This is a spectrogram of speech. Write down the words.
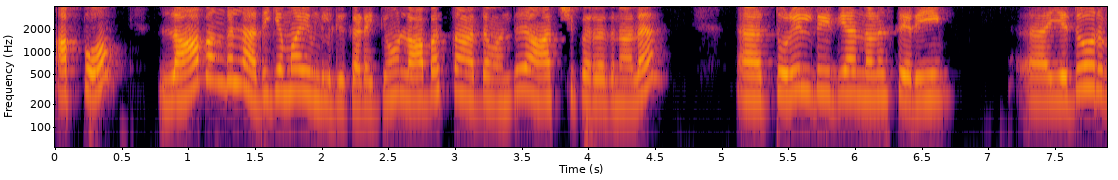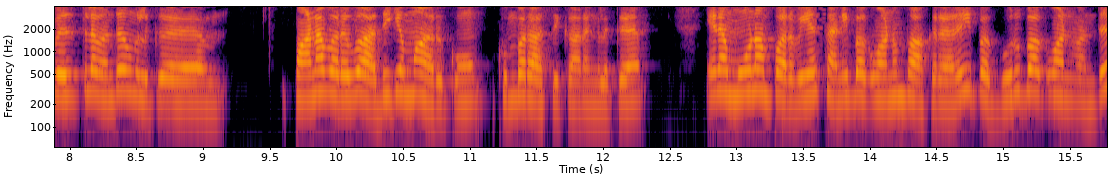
அப்போ லாபங்கள் அதிகமா இவங்களுக்கு கிடைக்கும். லாபஸ்தானத்தை வந்து ஆட்சி பெறதுனால தொழில் ரீதியா இருந்தாலும் சரி ஏதோ ஒரு விதத்துல வந்து அவங்களுக்கு பணவரவு அதிகமா இருக்கும் கும்பராசிக்காரங்களுக்கு ஏன்னா மூணாம் பறவையை சனி பகவானும் பார்க்கறாரு இப்ப குரு பகவான் வந்து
